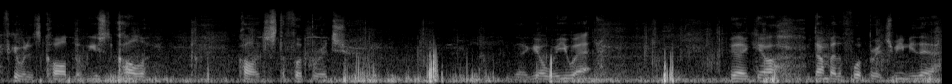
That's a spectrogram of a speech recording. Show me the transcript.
I forget what it's called, but we used to call it call it just the footbridge. Like, yo, where you at? Be like, yo, I'm down by the footbridge, meet me there.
